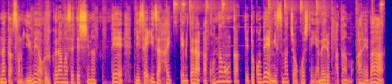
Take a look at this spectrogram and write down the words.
なんかその夢を膨らませてしまって、実際いざ入ってみたら、あ、こんなもんかっていうとこでミスマッチを起こして辞めるパターンもあれば、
